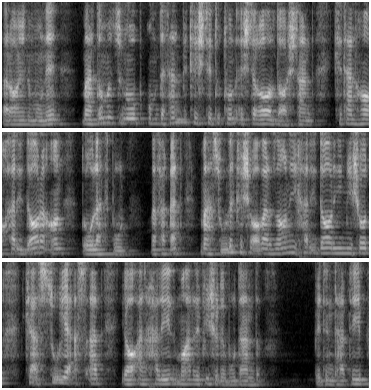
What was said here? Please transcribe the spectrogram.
برای نمونه مردم جنوب عمدتا به کشت توتون اشتغال داشتند که تنها خریدار آن دولت بود و فقط محصول کشاورزانی خریداری می‌شد که از سوی اسعد یا الخلیل معرفی شده بودند. بدین ترتیب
